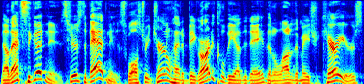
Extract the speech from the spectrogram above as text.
Now, that's the good news. Here's the bad news. Wall Street Journal had a big article the other day that a lot of the major carriers,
